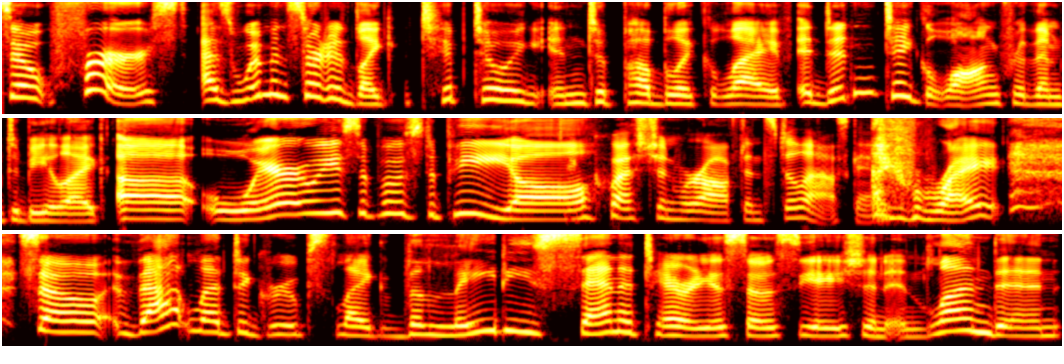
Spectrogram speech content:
So, first, as women started like tiptoeing into public life, it didn't take long for them to be like, uh, where are we supposed to pee, y'all? Question we're often still asking. right? So that led to groups like the Ladies Sanitary Association in London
